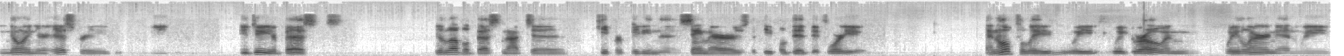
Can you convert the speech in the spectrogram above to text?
knowing your history, you, you do your best, your level best not to keep repeating the same errors the people did before you. And hopefully we we grow and we learn and we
